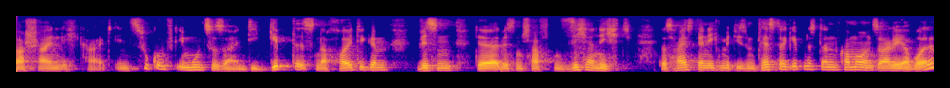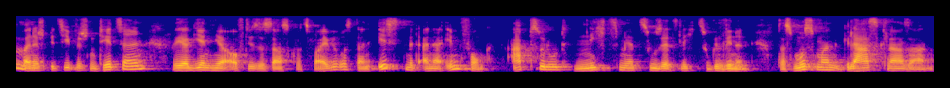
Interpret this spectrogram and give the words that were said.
Wahrscheinlichkeit, in Zukunft immun zu sein, die gibt es nach heutigem Wissen der Wissenschaften sicher nicht. Das heißt, wenn ich mit diesem Testergebnis dann komme und sage, jawohl, meine spezifischen T-Zellen reagieren hier auf dieses SARS-CoV-2-Virus, dann ist mit einer Impfung absolut nichts mehr zusätzlich zu gewinnen. Das muss man glasklar sagen.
